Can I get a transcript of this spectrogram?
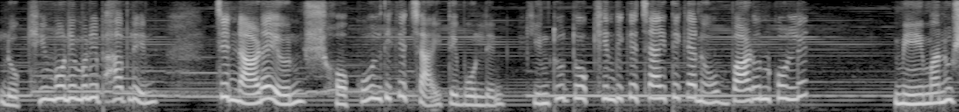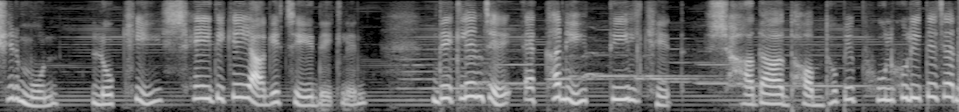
লক্ষ্মী মনে মনে ভাবলেন যে নারায়ণ সকল দিকে চাইতে বললেন, কিন্তু দক্ষিণ দিকে চাইতে কেন বারণ করলেন? মেয়ে মানুষের মন, লক্ষ্মী সেই দিকেই আগে চেয়ে দেখলেন। দেখলেন যে একখানি তিল ক্ষেত সাদা ধপধপে ফুলগুলিতে যেন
